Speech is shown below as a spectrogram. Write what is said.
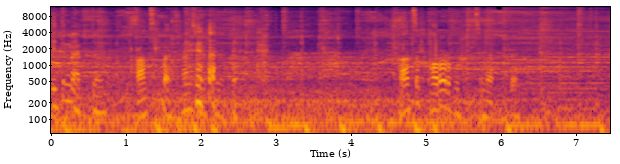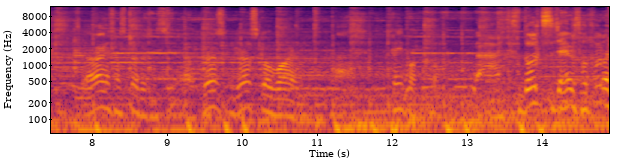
Хэдэн map-тай? Ганц л байна. Ганц map-тай. Ганц л тороор бүрдсэн байна. Guys and strawberries and see. Girls, girls go wild. Paper. Don't say it's hot.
